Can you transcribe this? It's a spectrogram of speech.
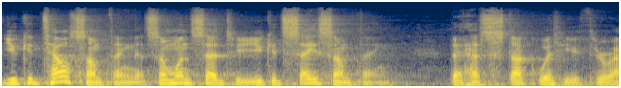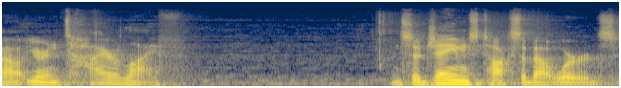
you could tell something that someone said to you. You could say something that has stuck with you throughout your entire life. And so James talks about words.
